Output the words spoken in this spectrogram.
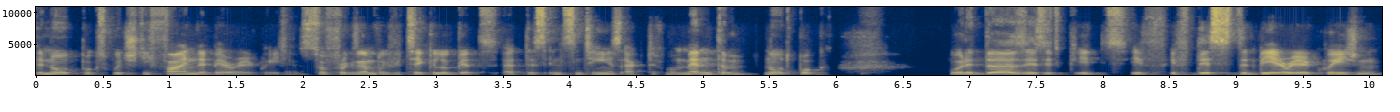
the notebooks which define the barrier equations. So for example, if you take a look at, at this instantaneous active momentum notebook, what it does is it, it's if, if this is the barrier equation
